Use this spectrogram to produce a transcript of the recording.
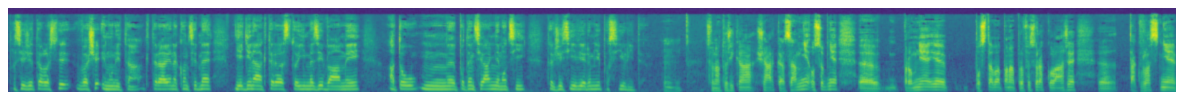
prostě, že ta vlastně vaše imunita, která je na konci dne jediná, která stojí mezi vámi a tou mm, potenciální nemocí, takže si ji vědomě posílíte. Hmm. Co na to říká Šárka? Za mě osobně, e, pro mě je postava pana profesora Koláře eh, tak vlastně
